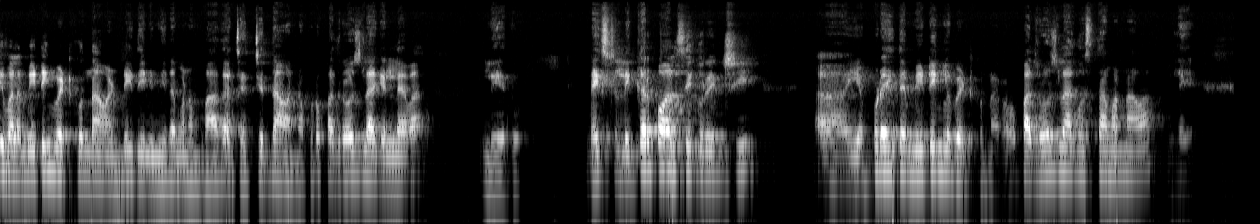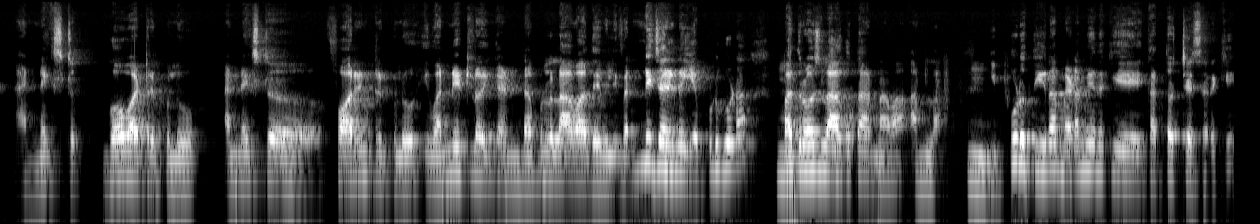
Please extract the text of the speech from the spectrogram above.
ఇవాళ మీటింగ్ పెట్టుకుందామండి దీని మీద మనం బాగా చర్చిద్దాం అన్నప్పుడు పది రోజులాగా వెళ్ళావా? లేదు. నెక్స్ట్ లిక్కర్ పాలసీ గురించి ఎప్పుడైతే మీటింగ్లు పెట్టుకున్నారో పది రోజులాగా వస్తామన్నావా? లే. అండ్ నెక్స్ట్ గోవా ట్రిప్పులు అండ్ నెక్స్ట్ ఫారిన్ ట్రిప్పులు ఇవన్నిట్లో ఇంకా డబ్బులు లావాదేవీలు ఇవన్నీ జరిగినాయి. ఎప్పుడు కూడా పది రోజులు ఆగుతా అన్నావా? అనలా. హ్మ్, ఇప్పుడు తీరా మెడ మీదకి కత్తి వచ్చేసరికి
